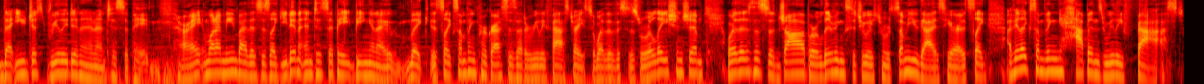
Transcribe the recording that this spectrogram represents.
that you just really didn't anticipate. All right. And what I mean by this is like you didn't anticipate being in a like it's like something progresses at a really fast rate. So whether this is a relationship, whether this is a job or living situation for some of you guys here, it's like I feel like something happens really fast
